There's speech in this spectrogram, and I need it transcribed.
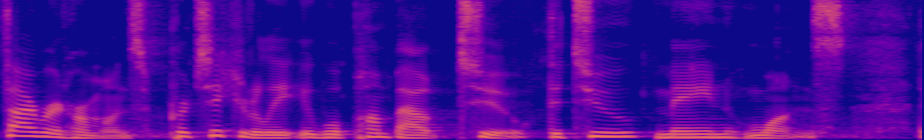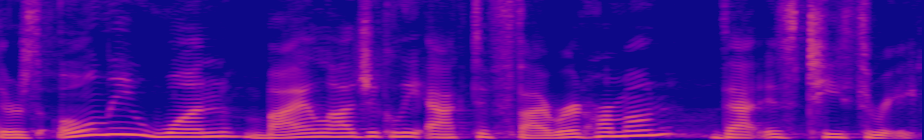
thyroid hormones. Particularly, it will pump out two, the two main ones. There's only one biologically active thyroid hormone, that is T3.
